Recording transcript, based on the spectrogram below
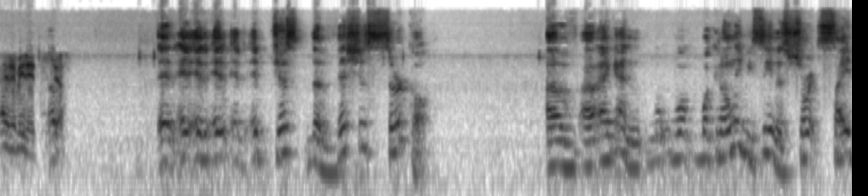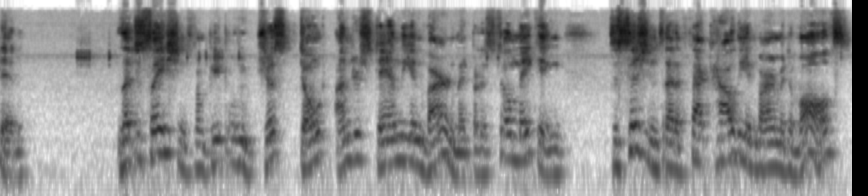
And I mean, it's just it, it, it, it, just the vicious circle of uh, again w- what can only be seen as short-sighted legislation from people who just don't understand the environment but are still making decisions that affect how the environment evolves.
